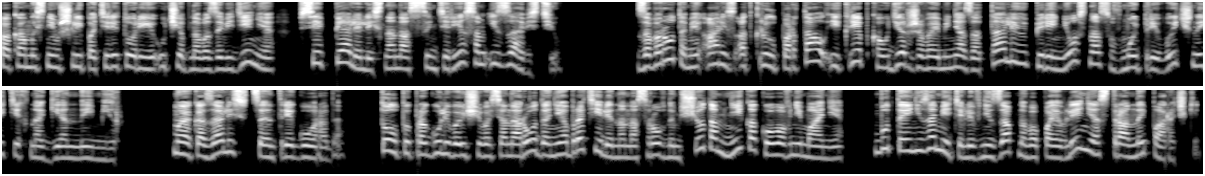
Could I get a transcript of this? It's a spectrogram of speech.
Пока мы с ним шли по территории учебного заведения, все пялились на нас с интересом и завистью. За воротами Арис открыл портал и, крепко удерживая меня за талию, перенес нас в мой привычный техногенный мир. Мы оказались в центре города. Толпы прогуливающегося народа не обратили на нас ровным счетом никакого внимания, будто и не заметили внезапного появления странной парочки.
